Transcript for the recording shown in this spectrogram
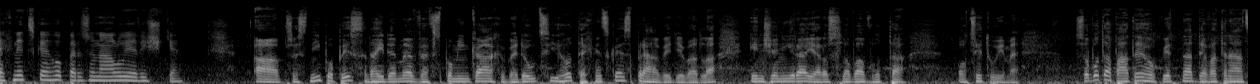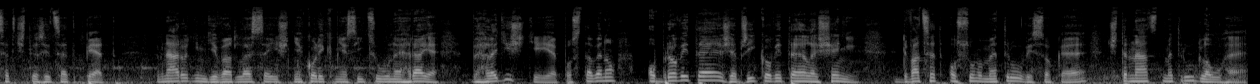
technického personálu jeviště. A přesný popis najdeme ve vzpomínkách vedoucího technické zprávy divadla inženýra Jaroslava Vota. Ocitujme. Sobota 5. května 1945. V Národním divadle se již několik měsíců nehraje. V hledišti je postaveno obrovité žebříkovité lešení, 28 metrů vysoké, 14 metrů dlouhé.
